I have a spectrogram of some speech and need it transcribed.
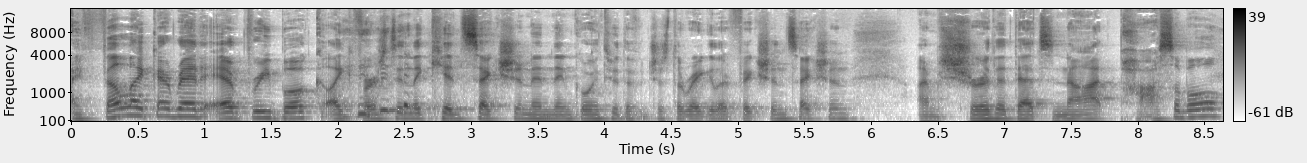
I felt like I read every book, like first in the kids section and then going through the just the regular fiction section. I'm sure that that's not possible,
